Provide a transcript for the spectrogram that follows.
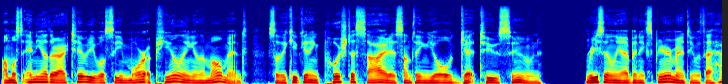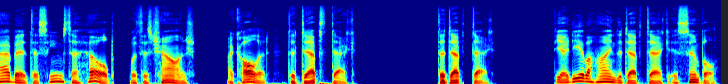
Almost any other activity will seem more appealing in the moment, so they keep getting pushed aside as something you'll get to soon. Recently, I've been experimenting with a habit that seems to help with this challenge. I call it the depth deck. The depth deck. The idea behind the depth deck is simple.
